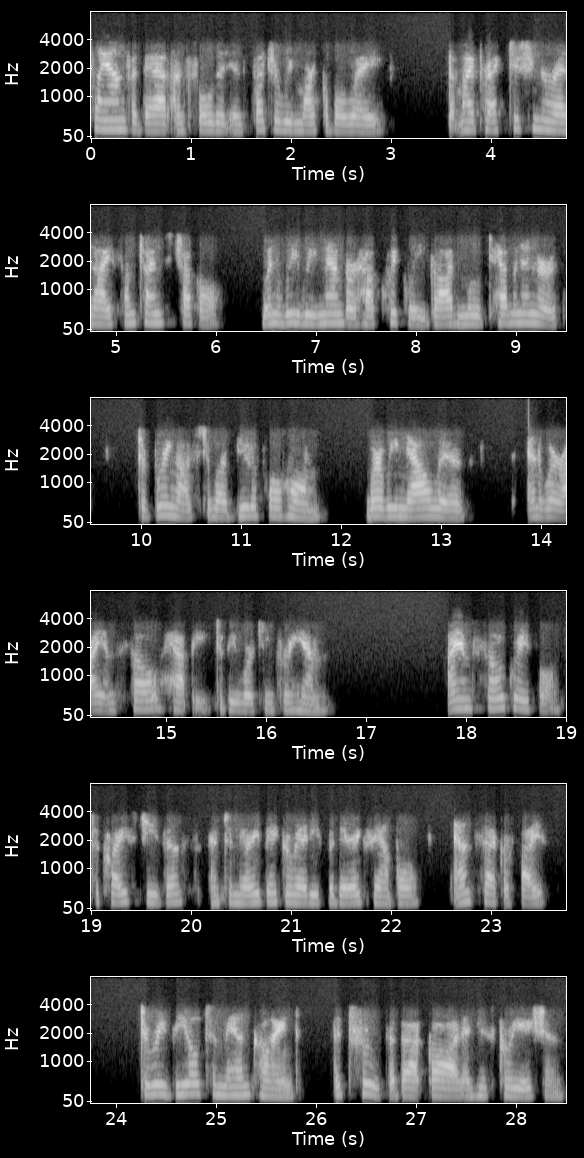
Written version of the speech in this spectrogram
plan for that unfolded in such a remarkable way that my practitioner and I sometimes chuckle when we remember how quickly God moved heaven and earth to bring us to our beautiful home where we now live and where I am so happy to be working for Him. I am so grateful to Christ Jesus and to Mary Baker Eddy for their example and sacrifice to reveal to mankind the truth about God and His creation,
